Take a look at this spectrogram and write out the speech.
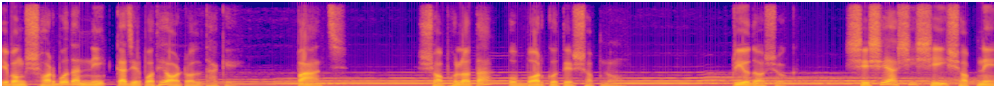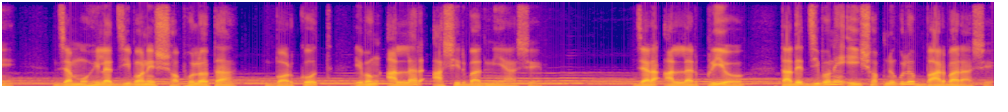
এবং সর্বদা নেক কাজের পথে অটল থাকে। পাঁচ, সফলতা ও বরকতের স্বপ্ন। প্রিয় দর্শক, শেষে আসি সেই স্বপ্নে যা মহিলা জীবনের সফলতা, বরকত এবং আল্লাহর আশীর্বাদ নিয়ে আসে। যারা আল্লাহর প্রিয়, তাদের জীবনে এই স্বপ্নগুলো বারবার আসে।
